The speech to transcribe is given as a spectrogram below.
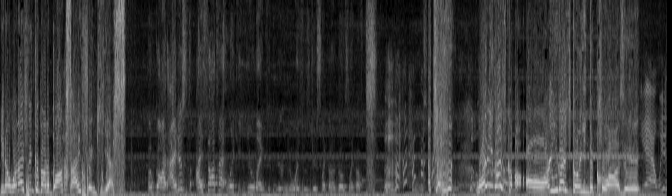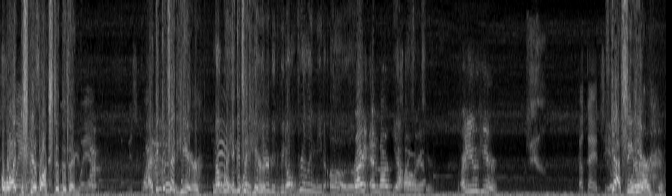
You know, when I think about a box, I think yes. Oh god, I just I thought that like your like your noise was just like a ghost like a. Why are you guys go? Oh, are you guys going in the closet? Yeah, we. What? squared. The spirit box did the thing. squared. We squared. I think it said here. No, wait, I think it said wait, here. but dude, we don't really need. Uh, Right in our. Yeah, I oh, yeah. here. Are you here? Okay, it's here. Yeah, see Where here.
